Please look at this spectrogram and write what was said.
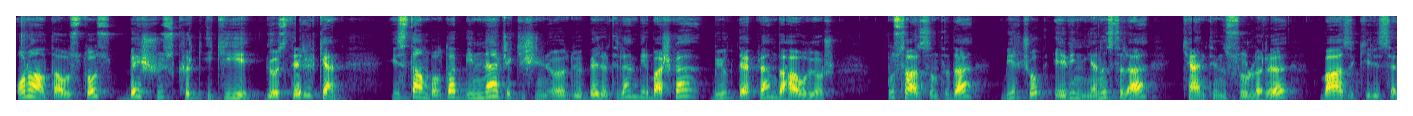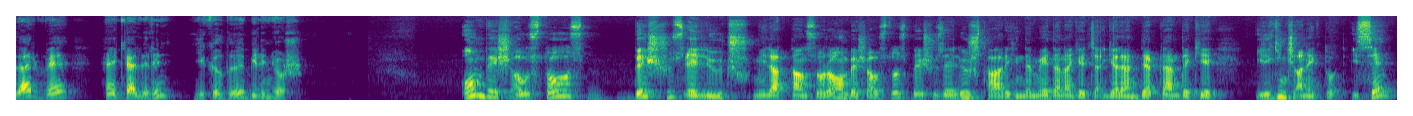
16 Ağustos 542'yi gösterirken İstanbul'da binlerce kişinin öldüğü belirtilen bir başka büyük deprem daha oluyor. Bu sarsıntıda birçok evin yanı sıra kentin surları, bazı kiliseler ve heykellerin yıkıldığı biliniyor. 15 Ağustos 553 milattan sonra 15 Ağustos 553 tarihinde meydana gelen depremdeki ilginç anekdot ise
